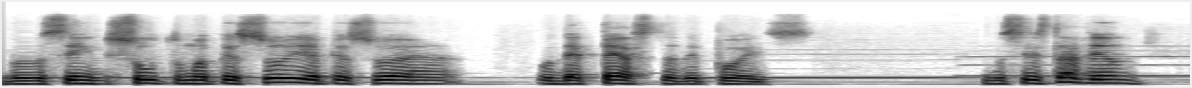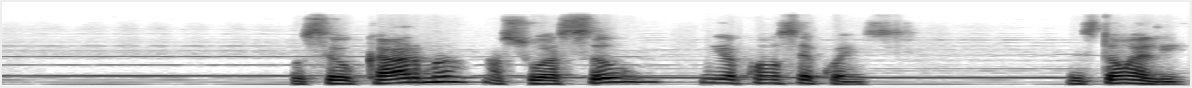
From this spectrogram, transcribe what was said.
Você insulta uma pessoa e a pessoa o detesta depois. Você está vendo o seu karma, a sua ação e a consequência. Estão ali.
